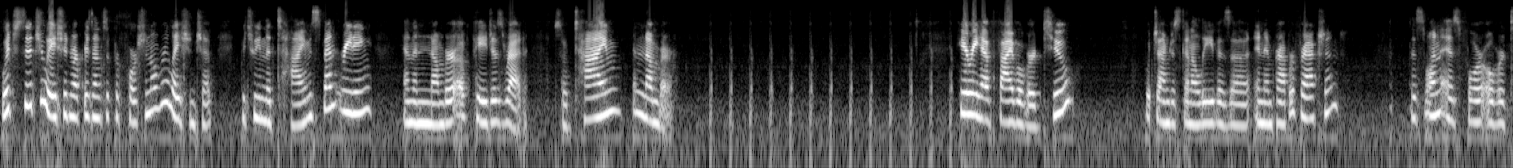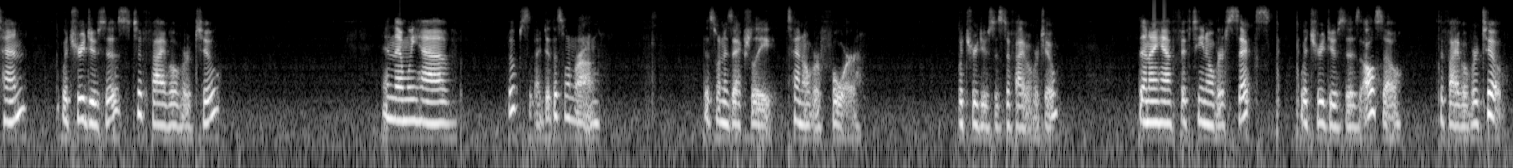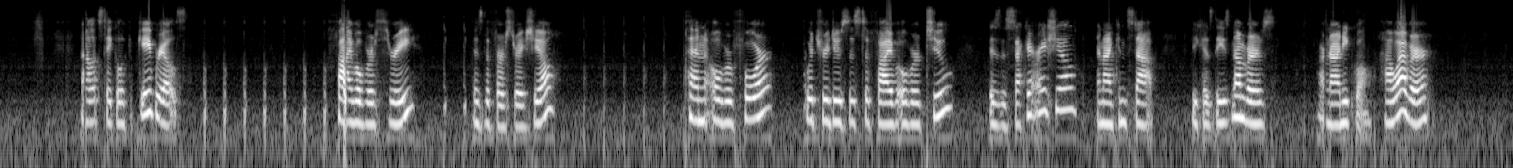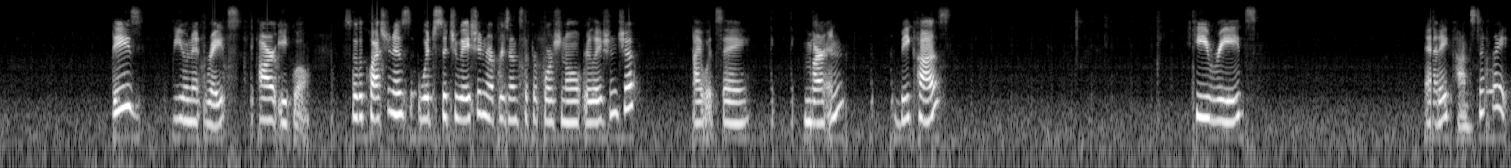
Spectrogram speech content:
Which situation represents a proportional relationship between the time spent reading and the number of pages read? So time and number. Here we have 5 over 2, which I'm just going to leave as a, an improper fraction. This one is 4 over 10, which reduces to 5 over 2. And then we have, oops, I did this one wrong. This one is actually 10 over 4 which reduces to 5 over 2. Then I have 15 over 6, which reduces also to 5 over 2. Now let's take a look at Gabriel's. 5 over 3 is the first ratio. 10 over 4, which reduces to 5 over 2, is the second ratio. And I can stop because these numbers are not equal. However, these unit rates are equal. So the question is, which situation represents the proportional relationship? I would say Martin because he reads at a constant rate.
